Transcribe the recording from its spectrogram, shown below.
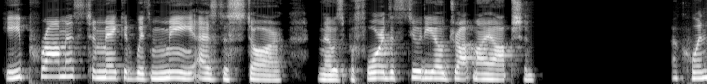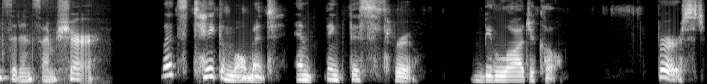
He promised to make it with me as the star, and that was before the studio dropped my option. A coincidence, I'm sure. Let's take a moment and think this through and be logical. First,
